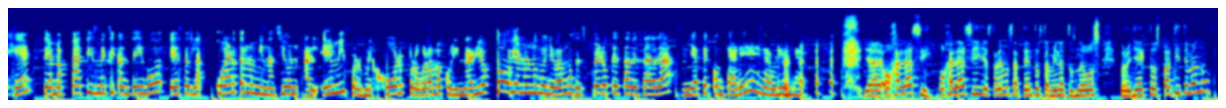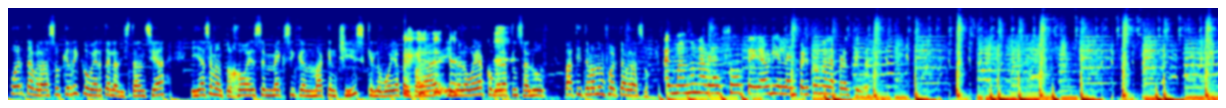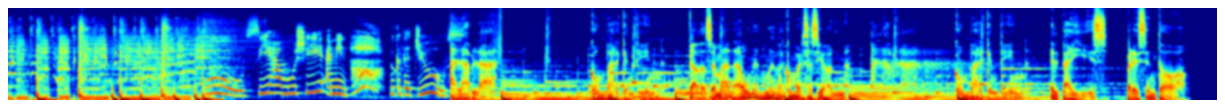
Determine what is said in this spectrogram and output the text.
se llama Patty's Mexican Table, esta es la cuarta nominación al Emmy por Mejor Programa Culinario, todavía no nos lo llevamos, espero que esta vez salga, ya te contaré, Gabriela. ojalá sí, ojalá sí, y estaremos atentos también a tus nuevos proyectos. Patti, te mando un fuerte abrazo, qué rico verte a la distancia, y ya se me antojó ese Mexican Mac and cheese que lo voy a preparar y me lo voy a comer a tu salud. Pati, te mando un fuerte abrazo. Te mando un abrazote, Gabriela, en persona la próxima. Ooh, see how mushy? I mean, look at that juice. Al habla con Barkentin. Cada semana una nueva conversación. Al habla con Barkentin. El país presentó.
